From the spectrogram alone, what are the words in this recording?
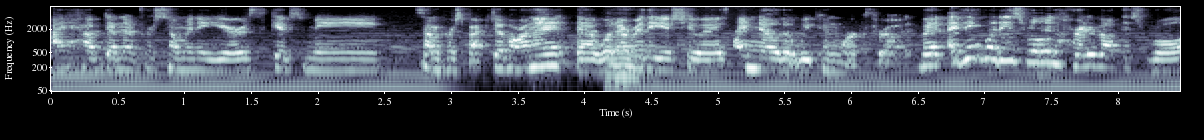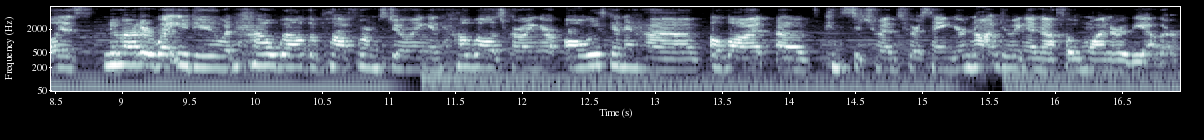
I have done it for so many years gives me some perspective on it that whatever mm. the issue is, I know that we can work through it. But I think what is really hard about this role is no matter what you do and how well the platform's doing and how well it's growing, you're always going to have a lot of constituents who are saying you're not doing enough of one or the other.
